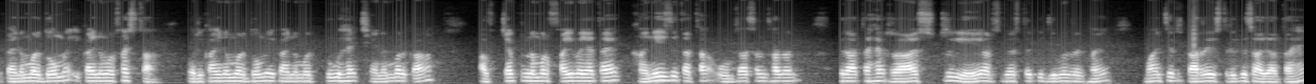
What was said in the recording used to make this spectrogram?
इकाई नंबर दो में इकाई नंबर फ़र्स्ट था और इकाई नंबर दो में इकाई नंबर टू है छः नंबर का। अब चैप्टर नंबर फाइव आ जाता है, खनिज तथा ऊर्जा संसाधन। फिर आता है, राष्ट्रीय अर्थव्यवस्था की जीवन रेखाएँ, मानचित्र कार्य इस तरीके से आ जाता है।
